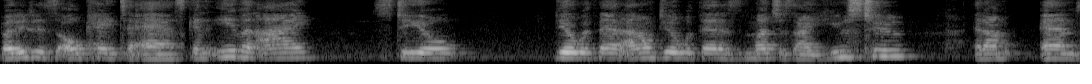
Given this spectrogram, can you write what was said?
But it is okay to ask. And even I still deal with that. I don't deal with that as much as I used to. And I'm and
